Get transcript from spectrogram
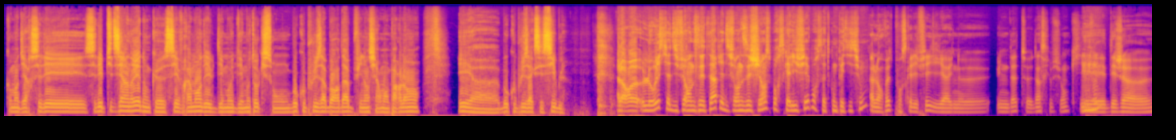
comment dire C'est des, c'est des petites cylindrées, donc euh, c'est vraiment des, des, mo- des motos qui sont beaucoup plus abordables financièrement parlant et euh, beaucoup plus accessibles. Alors euh, Loris, il y a différentes étapes, il y a différentes échéances pour se qualifier pour cette compétition Alors en fait pour se qualifier il y a une, une date d'inscription qui Mhm. est déjà euh,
